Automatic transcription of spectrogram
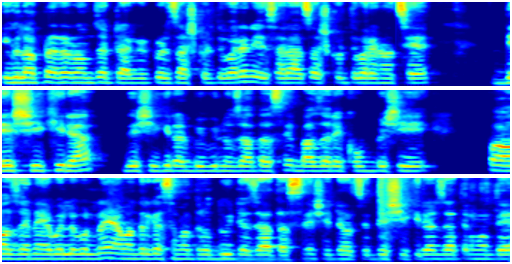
এগুলো আপনারা রমজান টার্গেট করে চাষ করতে পারেন। এছাড়া চাষ করতে পারেন হচ্ছে দেশি ক্ষীরা দেশি ক্ষীরার বিভিন্ন জাত আছে। বাজারে খুব বেশি পাওয়া যায় না অ্যাভেলেবল নাই। আমাদের কাছে মাত্র দুইটা জাত আছে। সেটা হচ্ছে দেশি ক্ষীরার জাতের মধ্যে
